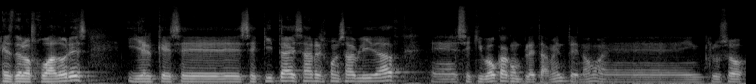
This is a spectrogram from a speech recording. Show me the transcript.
es, de los jugadores y el que se, se quita esa responsabilidad eh, se equivoca completamente, ¿no? Eh, incluso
